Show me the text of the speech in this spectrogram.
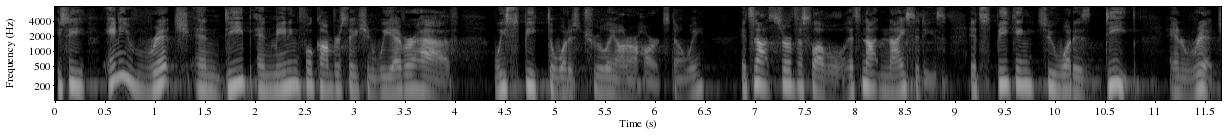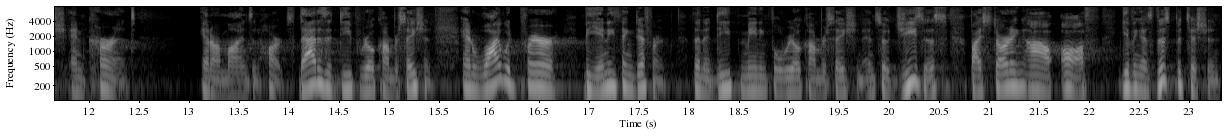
You see, any rich and deep and meaningful conversation we ever have, we speak to what is truly on our hearts, don't we? It's not surface level, it's not niceties. It's speaking to what is deep and rich and current in our minds and hearts. That is a deep, real conversation. And why would prayer be anything different than a deep, meaningful, real conversation? And so, Jesus, by starting off giving us this petition,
